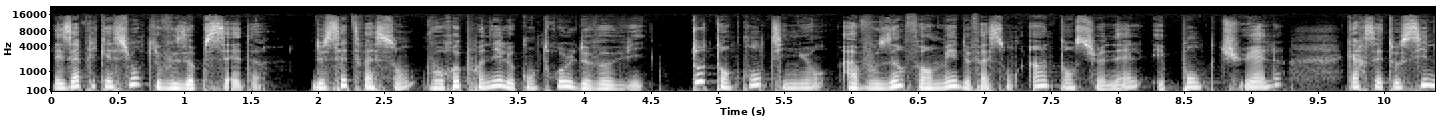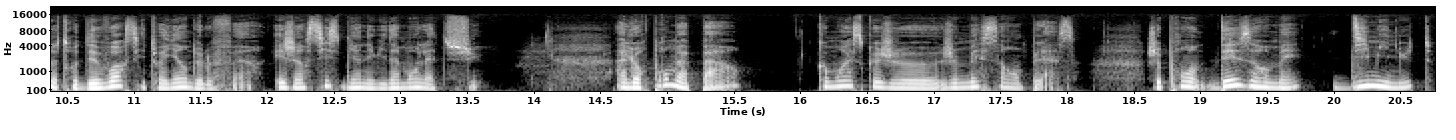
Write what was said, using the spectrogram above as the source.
les applications qui vous obsèdent. De cette façon, vous reprenez le contrôle de vos vies, tout en continuant à vous informer de façon intentionnelle et ponctuelle, car c'est aussi notre devoir citoyen de le faire, et j'insiste bien évidemment là-dessus. Alors pour ma part, comment est-ce que je, mets ça en place? Je prends désormais 10 minutes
